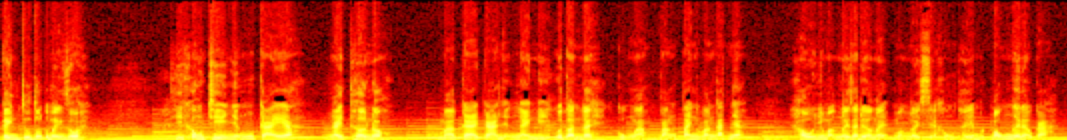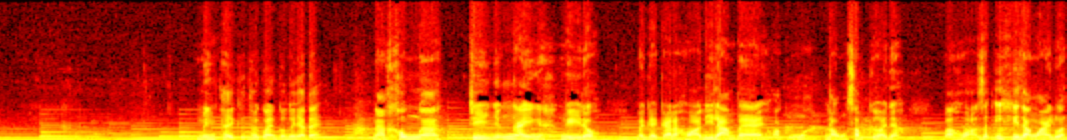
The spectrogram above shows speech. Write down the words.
kênh youtube của mình rồi. Thì không chỉ những cái à, ngày thường đâu mà kể cả những ngày nghỉ cuối tuần đây cũng vắng tanh vắng gắt nhá hầu như mọi người ra đường ấy mọi người sẽ không thấy một bóng người nào cả. Mình thấy cái thói quen của người Nhật ấy là không à, chỉ những ngày nghỉ đâu mà kể cả là họ đi làm về ấy, họ cũng đóng sập cửa nhá và họ rất ít khi ra ngoài luôn.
